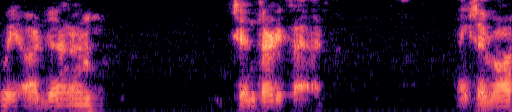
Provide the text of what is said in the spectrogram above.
We are done 1035. Thanks everyone.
